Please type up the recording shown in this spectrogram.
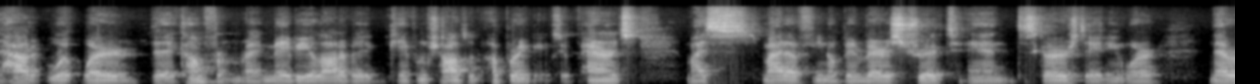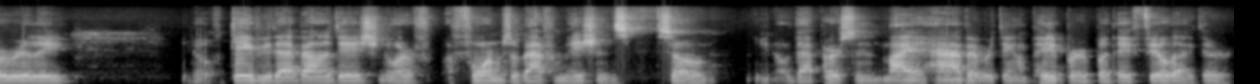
how what where did it come from right maybe a lot of it came from childhood upbringings your parents might might have you know been very strict and discouraged dating or never really you know gave you that validation or f- forms of affirmations so you know that person might have everything on paper but they feel like they're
